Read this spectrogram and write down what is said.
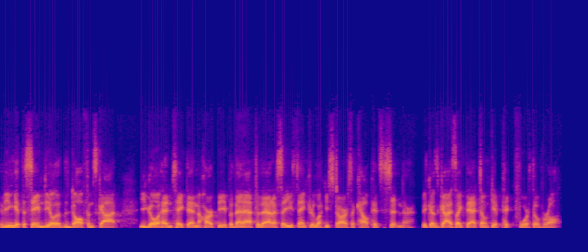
if you can get the same deal that the Dolphins got, you go ahead and take that in a heartbeat. But then after that, I say you thank your lucky stars that Kyle Pitts is sitting there because guys like that don't get picked fourth overall.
